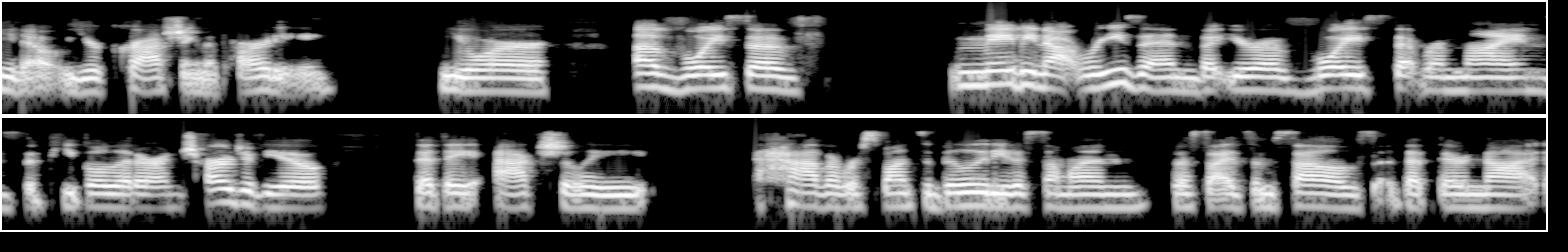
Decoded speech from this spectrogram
you know, you're crashing the party. You're a voice of maybe not reason, but you're a voice that reminds the people that are in charge of you that they actually have a responsibility to someone besides themselves that they're not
